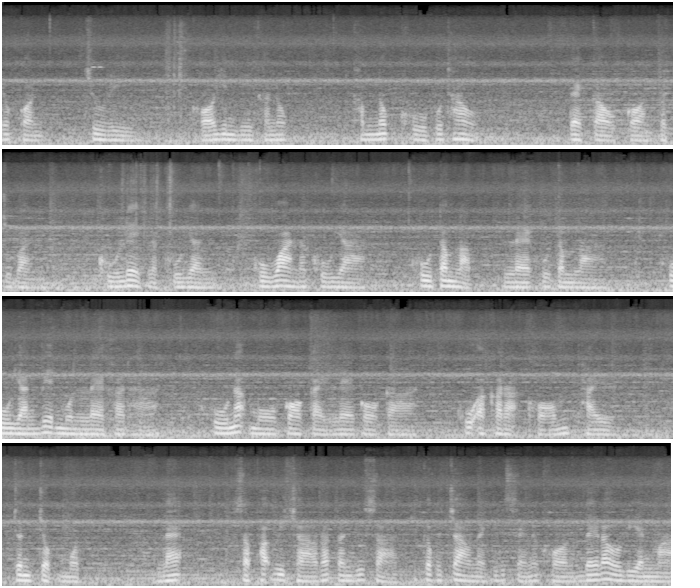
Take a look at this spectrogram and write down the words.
ยกกรจุรี ขอยินดีขนกคำนกครูผู้เท่า แต่เก่าก่อนปัจจุบันครูเลขและครูยันครูว่านและครูยาครูตำรับแลครูตำลาครูยันเวทมนต์แลคาถาครูนโมกอไก่แลกอกาครูอักขระขอมไทย จนจบหมด และสัพวิชารัตนยุศาสตร์ที่ข้าพเจ้าในพิพิธแสนครได้เล่าเรียนมา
